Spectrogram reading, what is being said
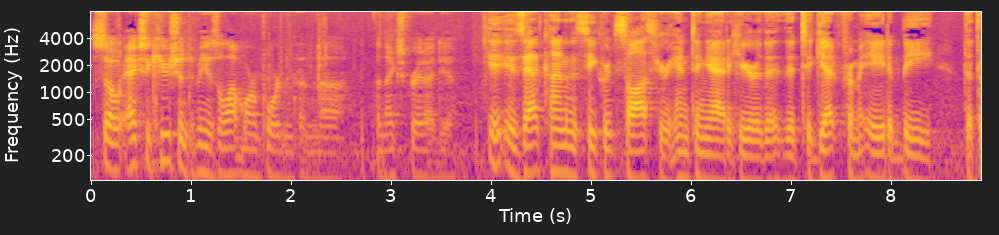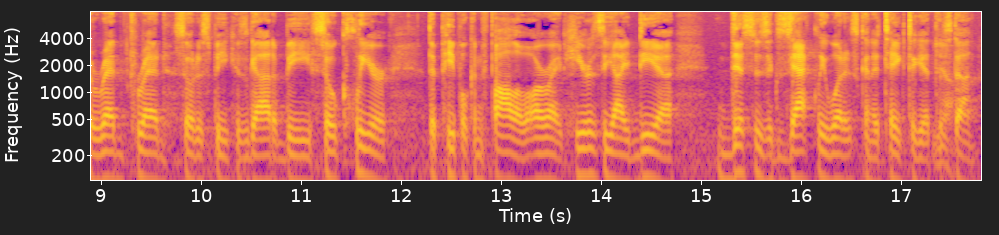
So execution to me is a lot more important than uh, the next great idea. Is that kind of the secret sauce you're hinting at here? That, that to get from A to B, that the red thread, so to speak, has got to be so clear that people can follow. All right, here's the idea. This is exactly what it's going to take to get this Yeah. done.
